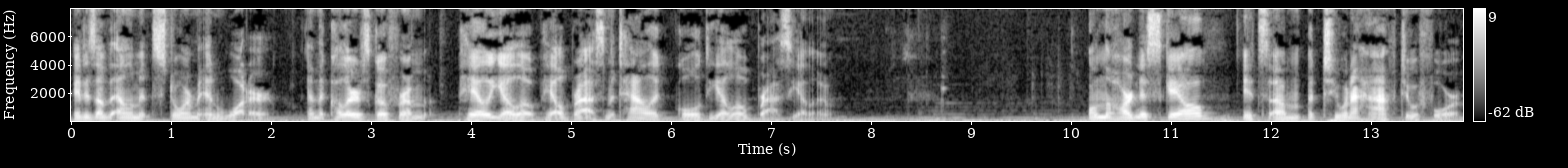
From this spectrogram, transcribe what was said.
It is of the element storm and water, and the colors go from pale yellow, pale brass, metallic, gold yellow, brass yellow. On the hardness scale, it's um a two and a half to a four,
